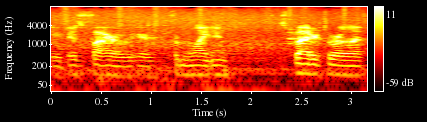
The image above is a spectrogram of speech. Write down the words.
dude, there's a fire over here from the lightning. Spider to our left.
